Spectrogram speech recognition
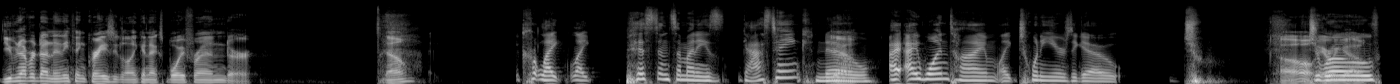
You've never done anything crazy to like an ex boyfriend or no? like like pissed in somebody's gas tank no I, I one time like 20 years ago Oh, here we go. drove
